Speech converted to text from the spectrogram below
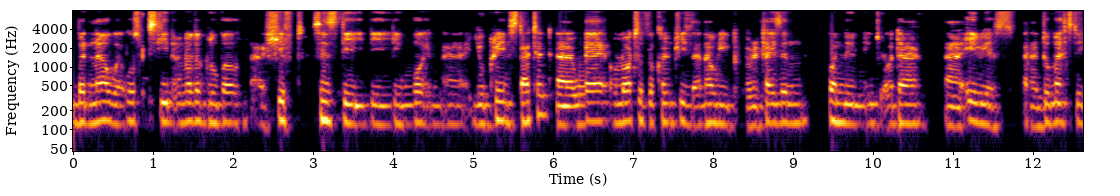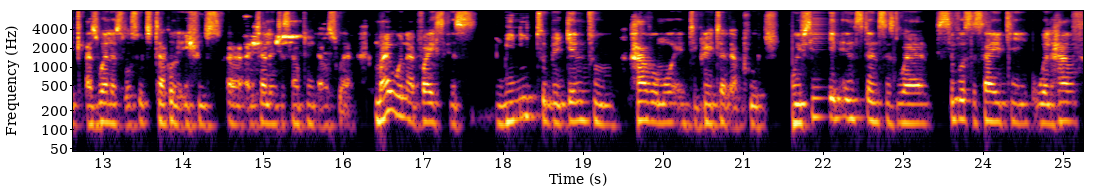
but now we're also seeing another global uh, shift since the, the, the war in uh, Ukraine started, uh, where a lot of the countries are now reprioritizing funding into other uh, areas, uh, domestic, as well as also to tackle the issues uh, and challenges happening elsewhere. My one advice is we need to begin to have a more integrated approach. We've seen instances where civil society will have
